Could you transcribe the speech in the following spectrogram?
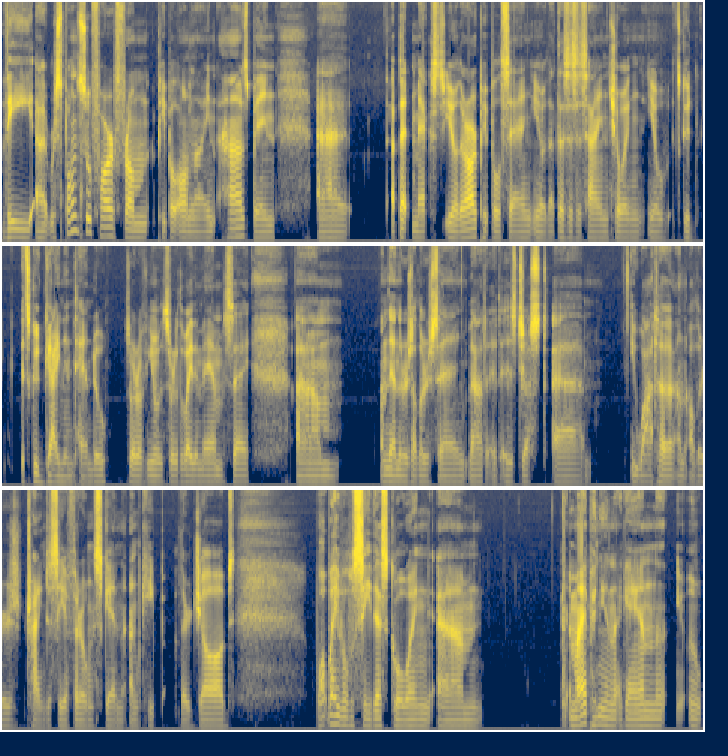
the uh, response so far from people online has been uh, a bit mixed. You know, there are people saying you know that this is a sign showing you know it's good, it's good guy Nintendo, sort of you know sort of the way the memes say, um, and then there's others saying that it is just um, Iwata and others trying to save their own skin and keep their jobs. What way will we see this going? Um, in my opinion, again, you know,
